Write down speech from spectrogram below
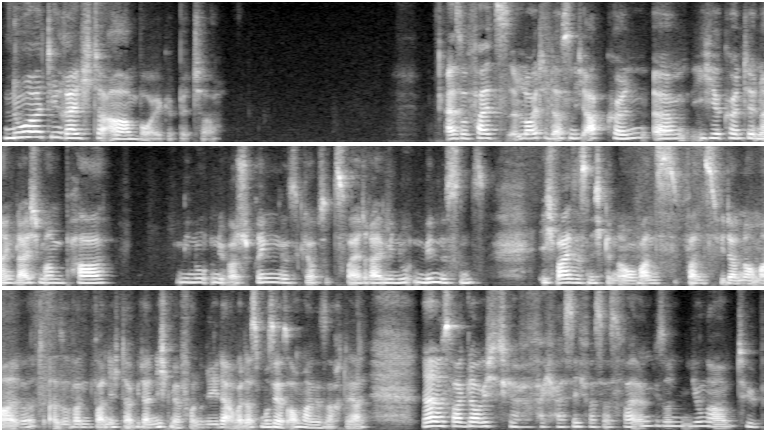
nur die rechte Armbeuge bitte. Also falls Leute das nicht abkönnen, ähm, hier könnt ihr dann gleich mal ein paar Minuten überspringen. Ich glaube so zwei, drei Minuten mindestens. Ich weiß es nicht genau, wann es wieder normal wird. Also wann, wann ich da wieder nicht mehr von rede. Aber das muss jetzt auch mal gesagt werden. Na, das war, glaube ich, ich weiß nicht, was das war. Irgendwie so ein junger Typ.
